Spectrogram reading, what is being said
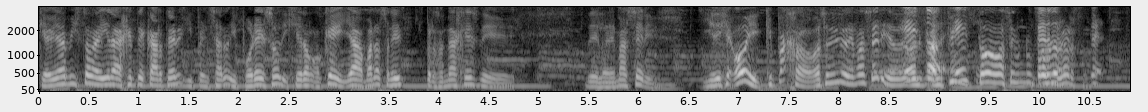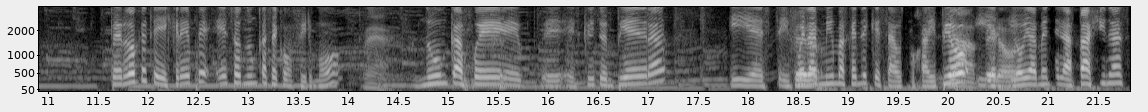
que había visto ahí la gente Carter y pensaron, y por eso dijeron, ok, ya, van a salir personajes de, de las demás series. Y yo dije, oye, qué paja, va a salir de demás series. Al- Eso, al, fin, eso. todo va a ser un solo universo. per- perdón que te discrepe, eso nunca se confirmó. Eh, Nunca fue eh, escrito en piedra. Y, este, y fue Pero- la misma gente que se autohypeó. Y, obviamente las páginas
